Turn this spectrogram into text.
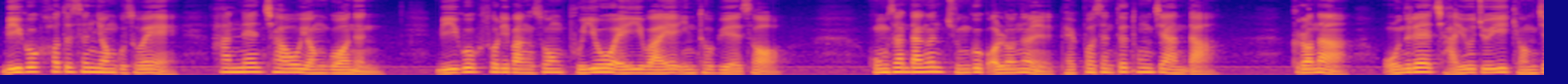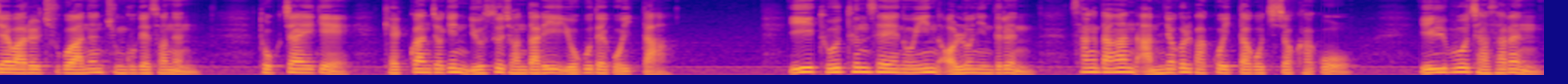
미국 허드슨 연구소의 한렌 차오 연구원은 미국 소리방송 VOA와의 인터뷰에서 공산당은 중국 언론을 100% 통제한다. 그러나 오늘의 자유주의 경제화를 추구하는 중국에서는 독자에게 객관적인 뉴스 전달이 요구되고 있다. 이 두 틈새에 놓인 언론인들은 상당한 압력을 받고 있다고 지적하고 일부 자살은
